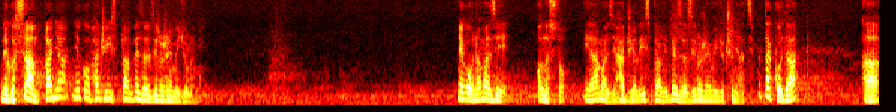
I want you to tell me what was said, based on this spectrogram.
nego sam klanja, njegov hađ je ispravan bez razilaženja među lemom. Njegov namaz je odnosno i namaz i hađi, ali ispravni bez raziloženja među učenjacima. Tako da, a,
